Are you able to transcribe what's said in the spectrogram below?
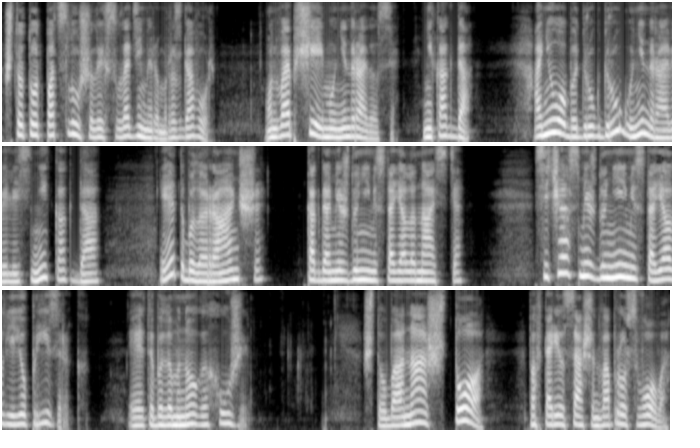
что тот подслушал их с Владимиром разговор. Он вообще ему не нравился. Никогда. Они оба друг другу не нравились никогда. И это было раньше, когда между ними стояла Настя. Сейчас между ними стоял ее призрак, и это было много хуже. «Чтобы она что?» — повторил Сашин вопрос Вова,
